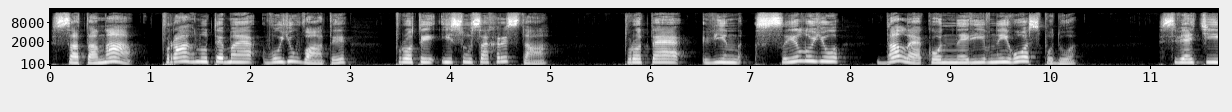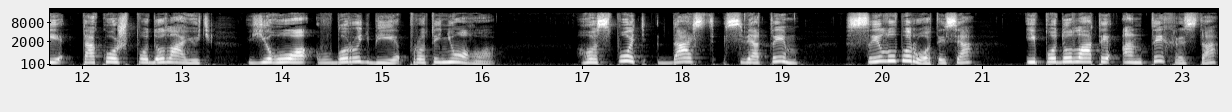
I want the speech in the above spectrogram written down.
Сатана прагнутиме воювати проти Ісуса Христа, проте Він силою далеко не рівний Господу. Святі також подолають Його в боротьбі проти нього. Господь дасть святим силу боротися і подолати Антихриста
